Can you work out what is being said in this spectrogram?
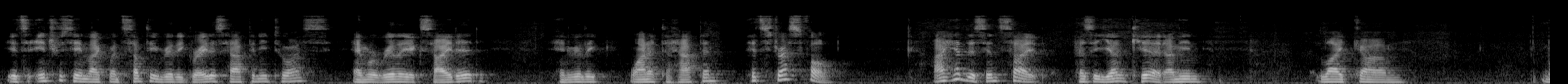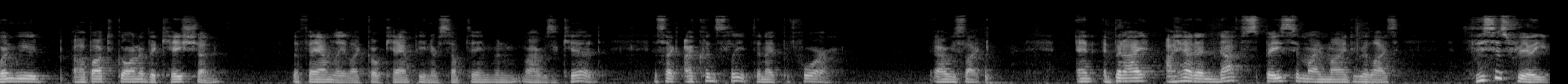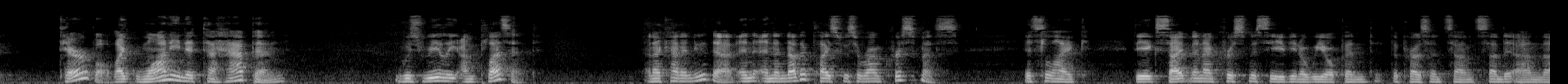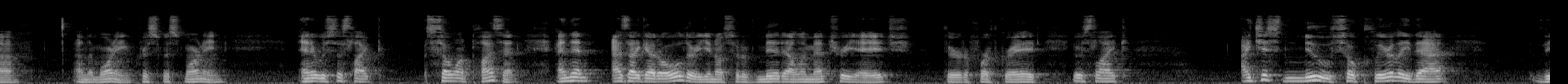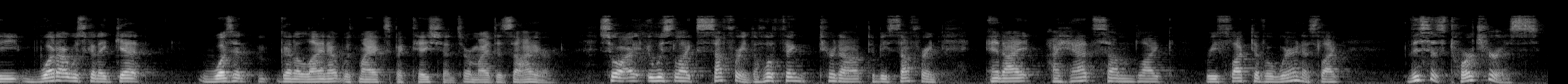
It's interesting, like when something really great is happening to us and we're really excited and really want it to happen, it's stressful. I had this insight as a young kid. I mean, like um, when we were about to go on a vacation, the family, like go camping or something when I was a kid, it's like I couldn't sleep the night before. I was like, and but I I had enough space in my mind to realize this is really terrible. Like wanting it to happen was really unpleasant. And I kind of knew that. And, and another place was around Christmas. It's like the excitement on Christmas Eve, you know, we opened the presents on Sunday, on the, on the morning, Christmas morning. And it was just like so unpleasant. And then as I got older, you know, sort of mid elementary age, third or fourth grade, it was like, I just knew so clearly that the, what I was going to get wasn't going to line up with my expectations or my desire. So I, it was like suffering. The whole thing turned out to be suffering. And I, I had some like reflective awareness, like, this is torturous.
